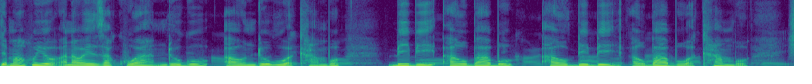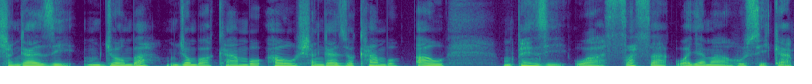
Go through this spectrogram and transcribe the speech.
Jamaa huyo anaweza kuwa ndugu au ndugu wa kambo, bibi au babu au bibi au babu wa kambo, shangazi, mjomba, mjomba wa kambo au shangazi wa kambo au mpenzi wa sasa wa jamaa husika.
